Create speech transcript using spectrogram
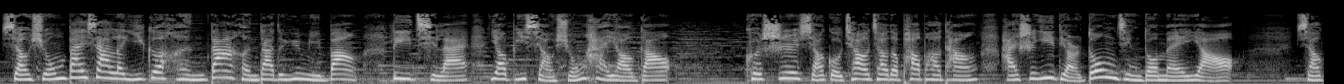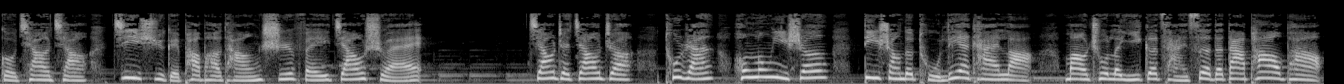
小熊掰下了一个很大很大的玉米棒，立起来要比小熊还要高。可是小狗翘翘的泡泡糖还是一点动静都没有。小狗翘翘继续给泡泡糖施肥浇水，浇着浇着，突然轰隆一声，地上的土裂开了，冒出了一个彩色的大泡泡。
